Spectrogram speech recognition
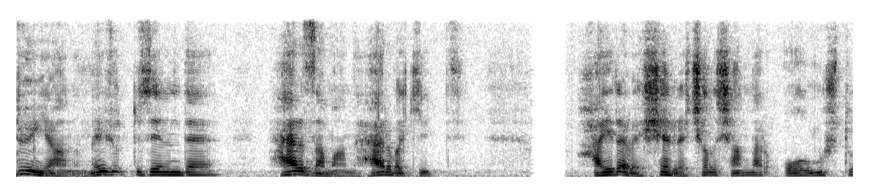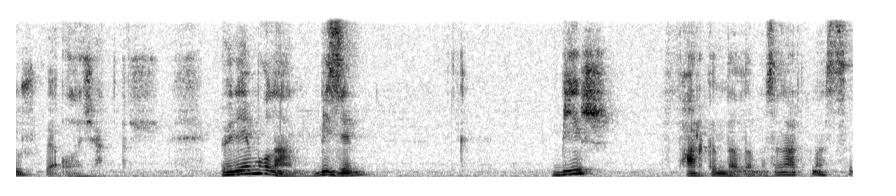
dünyanın mevcut düzeninde her zaman, her vakit hayra ve şerre çalışanlar olmuştur ve olacaktır. Önemli olan bizim bir, farkındalığımızın artması,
